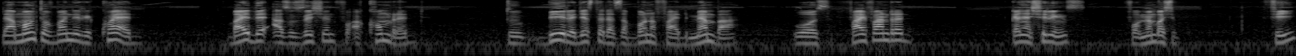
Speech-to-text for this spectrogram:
the amount of money required by the association for a comrade to be registered as a bona fide member was 500 Kenya shillings for membership fee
